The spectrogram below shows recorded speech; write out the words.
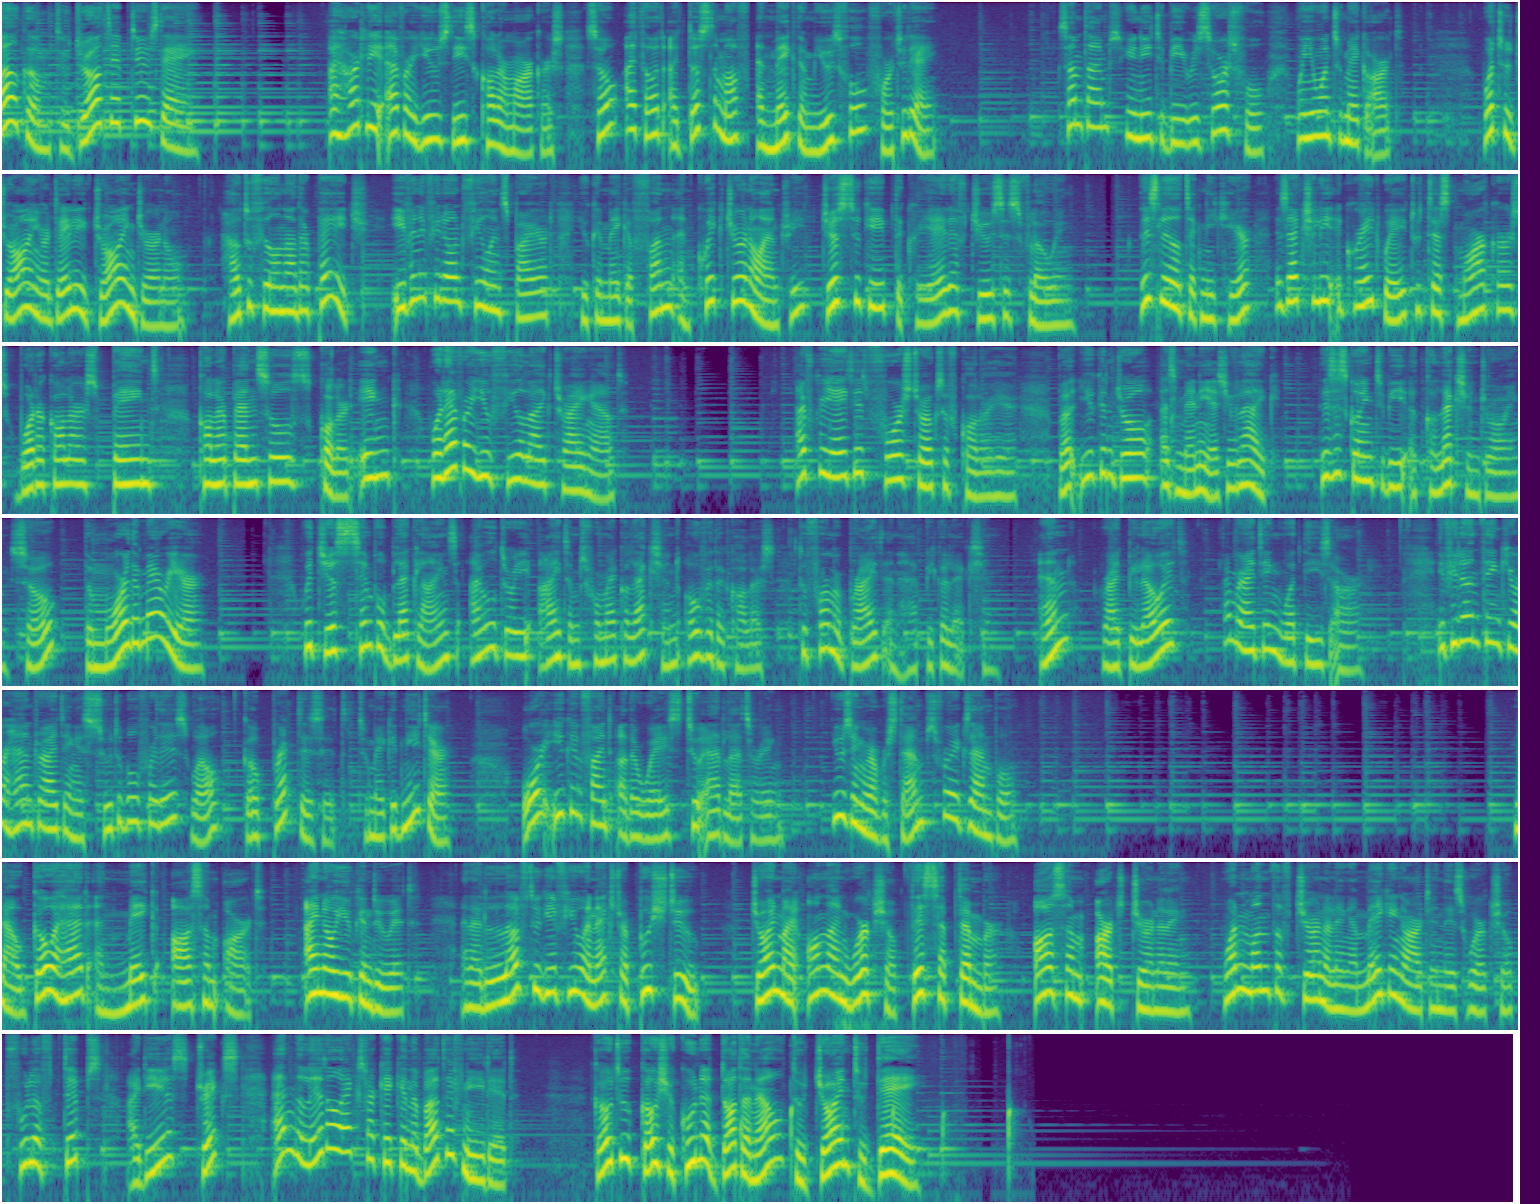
Welcome to Draw Tip Tuesday! I hardly ever use these color markers, so I thought I'd dust them off and make them useful for today. Sometimes you need to be resourceful when you want to make art. What to draw in your daily drawing journal, how to fill another page. Even if you don't feel inspired, you can make a fun and quick journal entry just to keep the creative juices flowing. This little technique here is actually a great way to test markers, watercolors, paint, color pencils, colored ink, whatever you feel like trying out. I've created four strokes of color here, but you can draw as many as you like. This is going to be a collection drawing, so the more the merrier. With just simple black lines, I will draw the items for my collection over the colors to form a bright and happy collection. And right below it, I'm writing what these are. If you don't think your handwriting is suitable for this, well, go practice it to make it neater. Or you can find other ways to add lettering, using rubber stamps for example. Now go ahead and make awesome art. I know you can do it. And I'd love to give you an extra push too. Join my online workshop this September, Awesome Art Journaling. One month of journaling and making art in this workshop full of tips, ideas, tricks and a little extra kick in the butt if needed. Go to koosjekoene.nl to join today.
